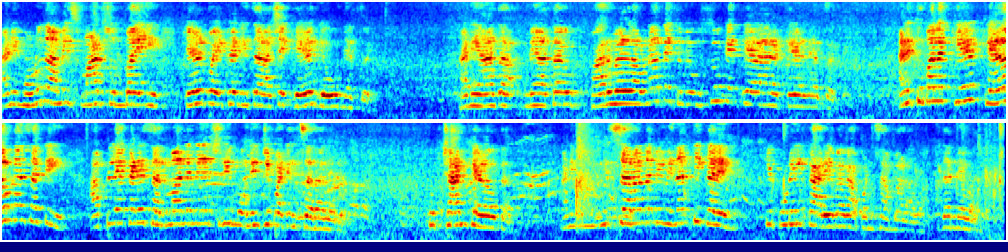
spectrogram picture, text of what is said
आणि म्हणून आम्ही स्मार्ट सुनबाई खेळ पैठणीचा असे खेळ घेऊन येतोय. आणि आज मी आता फार वेळ लावणार नाही तुम्ही उत्सुक आहे खेळा खेळण्यासाठी. आणि तुम्हाला खेळ खेळवण्यासाठी आपल्याकडे सन्माननीय श्री मोनितजी पाटील सर आलेले. खूप छान खेळवतात. आणि मोनित सरांना मी विनंती करेन की पुढील कार्यभाग आपण सांभाळावा. धन्यवाद.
